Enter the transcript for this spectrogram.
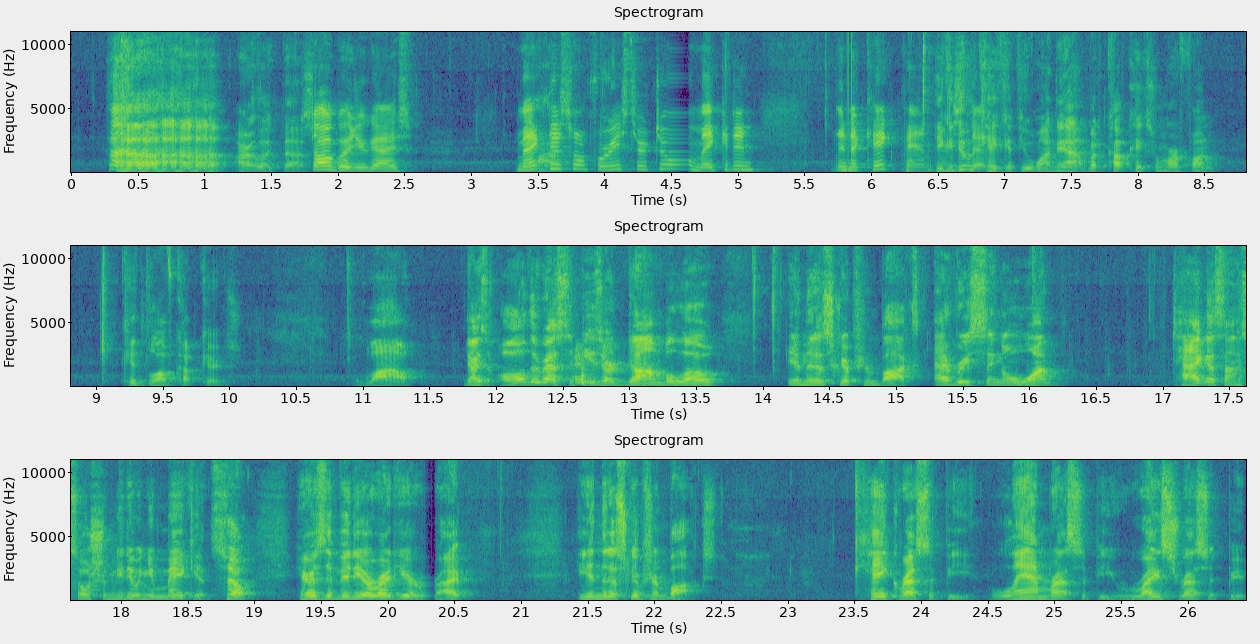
I like that. So good, you guys. Make Wow. this one for Easter too. Make it in in a cake pan. You can do a cake if you want, yeah, but cupcakes are more fun. Kids love cupcakes. Wow. Guys, all the recipes are down below in the description box, every single one. Tag us on social media when you make it. So here's the video right here, right? In the description box. Cake recipe, lamb recipe, rice recipe.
